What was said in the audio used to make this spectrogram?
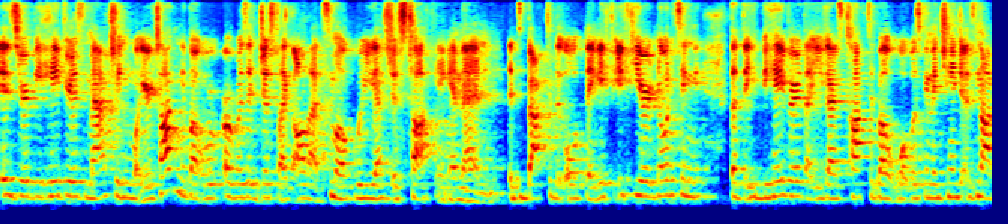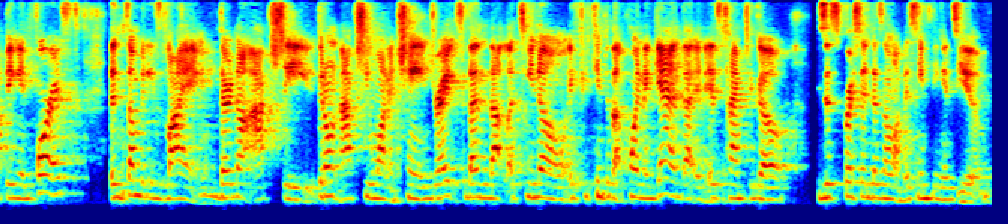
is your behaviors matching what you're talking about or, was it just like all that smoke? Were you guys just talking and then it's back to the old thing? If, if you're noticing that the behavior that you guys talked about what was going to change is not being enforced then somebody's lying. They're not actually they don't actually want to change right? So then that lets you know if you came to that point again that it is time to go. This person doesn't want the same thing as you.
